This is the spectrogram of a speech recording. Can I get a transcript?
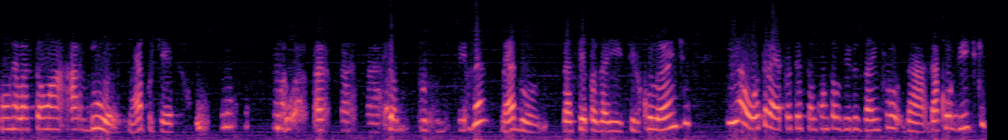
com relação a- às duas, né? Porque a- a- a- a- né? Do, das cepas aí circulantes e a outra é a proteção contra o vírus da, influ, da, da Covid, que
